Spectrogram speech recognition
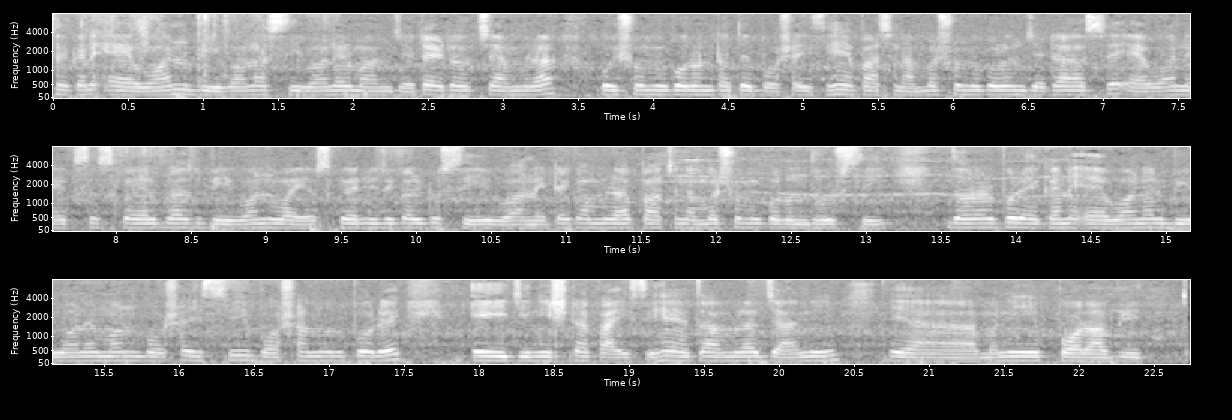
সেখানে এ ওয়ান বি ওয়ান আর সি ওয়ানের মান যেটা, এটা হচ্ছে আমরা ওই সমীকরণটাতে বসাইছি। হ্যাঁ পাঁচ নাম্বার সমীকরণ যেটা আছে a one x square plus b one y square equal to c one এটাকে আমরা পাঁচ নাম্বার সমীকরণ ধরছি। ধরার পর এখানে এ ওয়ান আর বি ওয়ানের মান বসাইছি। বসানোর পরে এই জিনিসটা পাইছি। হ্যাঁ তো আমরা জানি মানে পরাবৃত্ত।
